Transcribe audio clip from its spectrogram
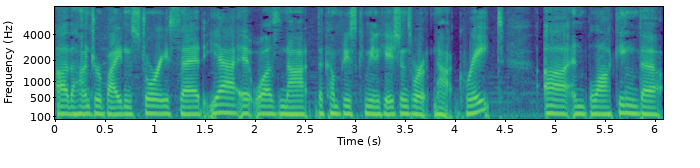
uh, the Hunter Biden story, said, "Yeah, it was not. The company's communications were not great." Uh, and blocking the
